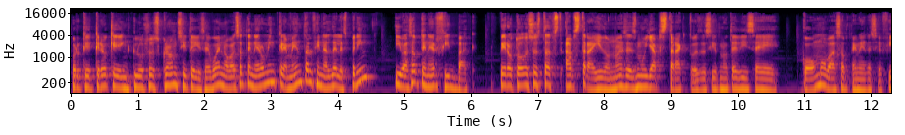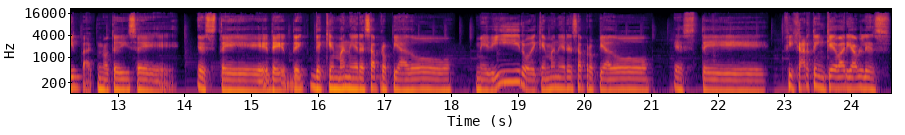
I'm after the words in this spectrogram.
Porque creo que incluso Scrum si te dice, bueno, vas a tener un incremento al final del sprint y vas a obtener feedback. Pero todo eso está abstraído, ¿no? Es, muy abstracto, es decir, no te dice cómo vas a obtener ese feedback, no te dice este, de, qué manera es apropiado medir o de qué manera es apropiado este, fijarte en qué variables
